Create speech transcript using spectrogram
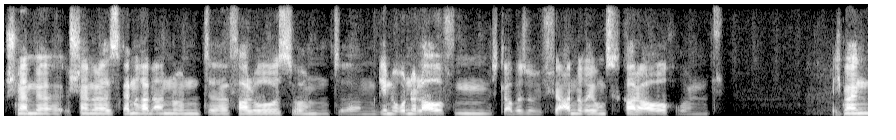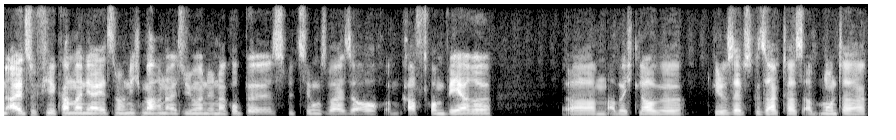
schnell mir, schnell mir das Rennrad an und äh, fahre los und ähm, gehe eine Runde laufen. Ich glaube, so wie für andere Jungs gerade auch. Und ich meine, allzu viel kann man ja jetzt noch nicht machen, als wie man in der Gruppe ist, beziehungsweise auch im Kraftraum wäre. Ähm, aber ich glaube, wie du selbst gesagt hast, ab Montag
